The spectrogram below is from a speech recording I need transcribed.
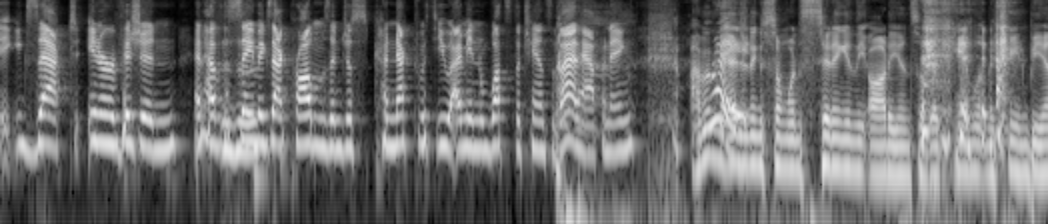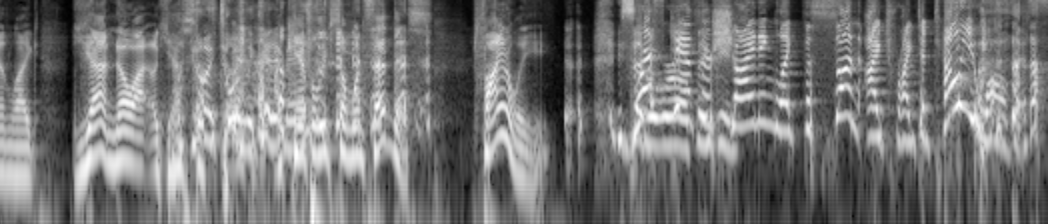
exact inner vision and have the Mm-hmm. same exact problems and just connect with you. I mean, what's the chance of that happening? I'm Right. imagining someone sitting in the audience of like Hamlet Machine being like, "Yeah, no, I yes, No, I totally get it, I man. can't believe someone said this. Finally, you said Breast cancer thinking. shining like the sun. I tried to tell you all this.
